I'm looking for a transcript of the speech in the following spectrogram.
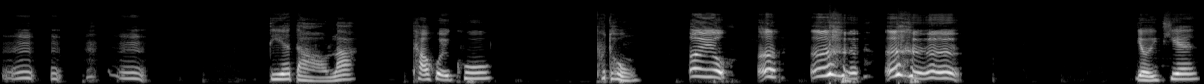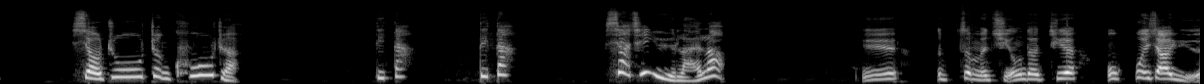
嗯嗯嗯，跌倒了，他会哭。扑通！哎呦，呃呃呃。有一天，小猪正哭着，滴答滴答，下起雨来了。雨。这么晴的天，会下雨。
